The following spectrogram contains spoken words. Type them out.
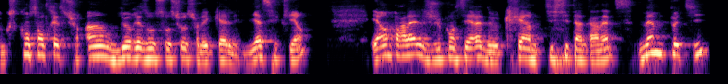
Donc, se concentrer sur un ou deux réseaux sociaux sur lesquels il y a ses clients et en parallèle, je conseillerais de créer un petit site internet, même petit,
